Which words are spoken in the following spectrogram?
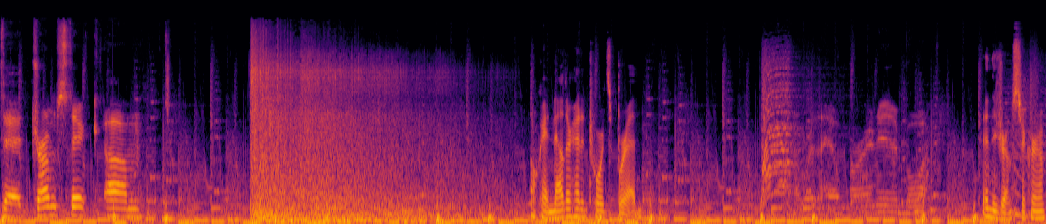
The drumstick, um, Okay, now they're headed towards bread. where the hell Brett is, boy? In the drumstick room.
